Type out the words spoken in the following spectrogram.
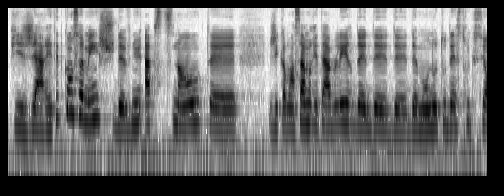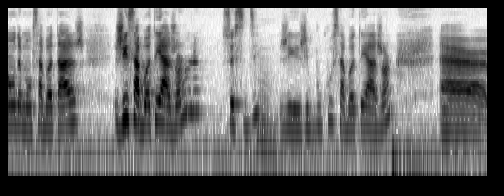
puis j'ai arrêté de consommer. Je suis devenue abstinente. euh, j'ai commencé à me rétablir de, de, de, de mon autodestruction, de mon sabotage. J'ai saboté à jeun, là, ceci dit. J'ai j'ai beaucoup saboté à jeun. Euh,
